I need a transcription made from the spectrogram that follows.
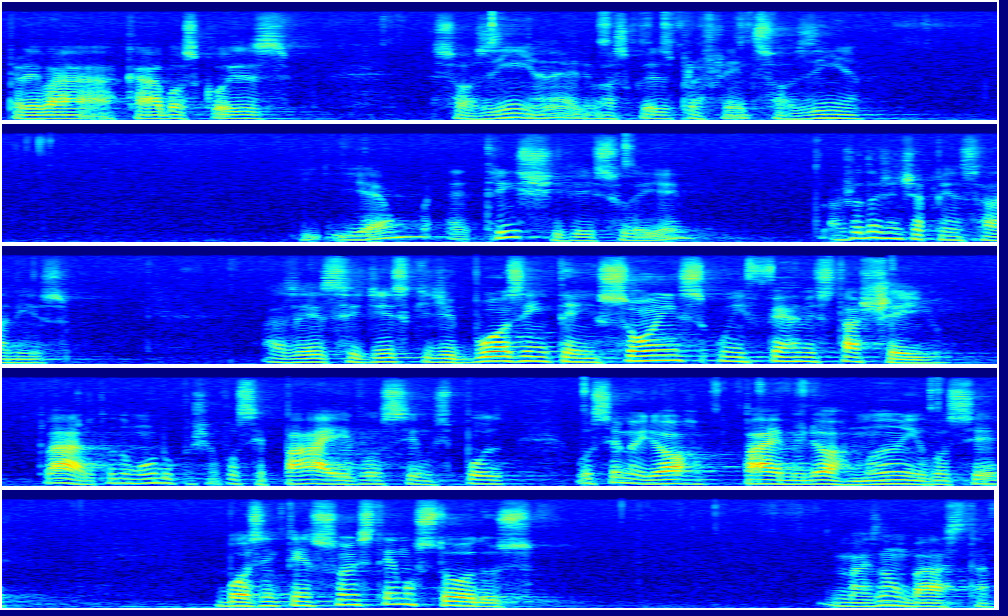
para levar a cabo as coisas sozinha, né? levar as coisas para frente sozinha. E, é, um, é, triste ver isso daí. Hein? Ajuda a gente a pensar nisso. Às vezes se diz que de boas intenções o inferno está cheio. Claro, todo mundo, puxa, você pai, você um esposo, você é melhor pai, melhor mãe, você. Boas intenções temos todos, mas não basta.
